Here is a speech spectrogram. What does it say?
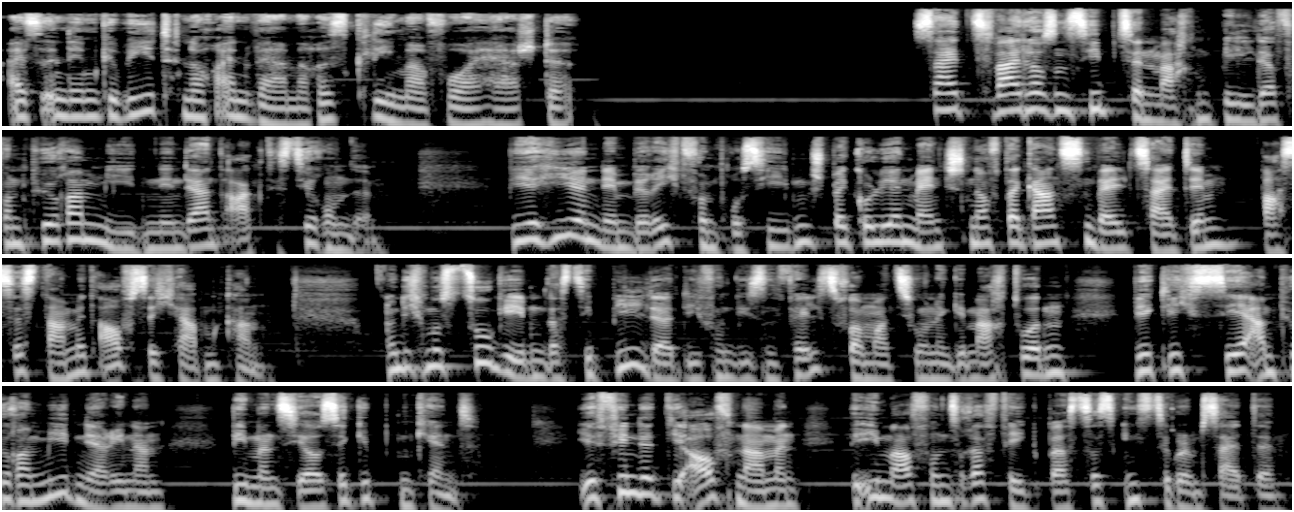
als in dem Gebiet noch ein wärmeres Klima vorherrschte. Seit 2017 machen Bilder von Pyramiden in der Antarktis die Runde. Wir hier in dem Bericht von ProSieben spekulieren Menschen auf der ganzen Welt seitdem, was es damit auf sich haben kann. Und ich muss zugeben, dass die Bilder, die von diesen Felsformationen gemacht wurden, wirklich sehr an Pyramiden erinnern, wie man sie aus Ägypten kennt. Ihr findet die Aufnahmen wie immer auf unserer Fakebusters Instagram-Seite.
